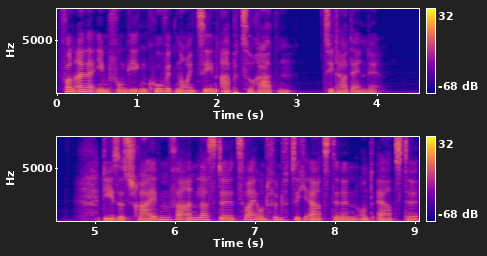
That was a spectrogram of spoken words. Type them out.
von einer Impfung gegen Covid-19 abzuraten. Zitat Ende. Dieses Schreiben veranlasste 52 Ärztinnen und Ärzte,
